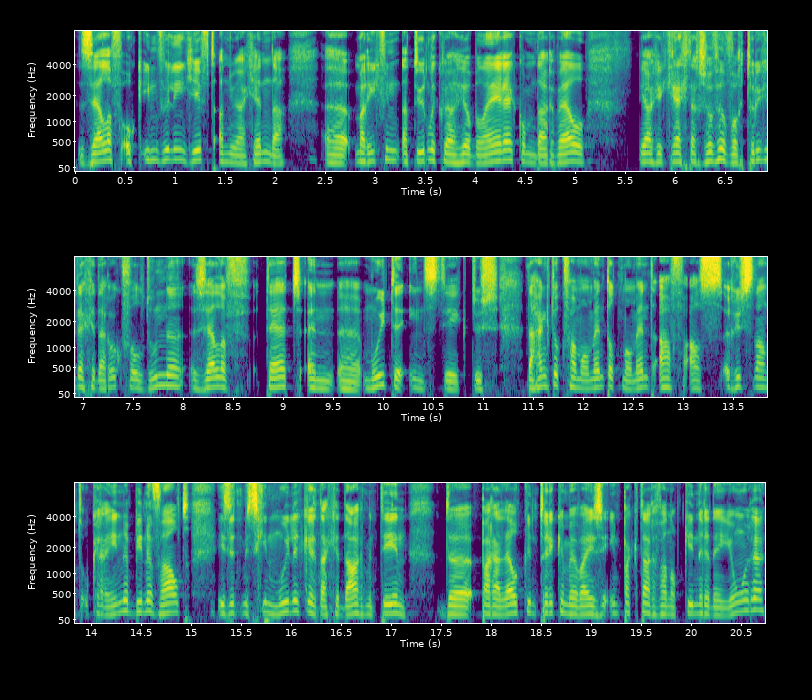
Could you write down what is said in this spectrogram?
zelf ook invulling geeft aan je agenda. Uh, maar ik vind het natuurlijk wel heel belangrijk om daar wel ja, je krijgt daar zoveel voor terug dat je daar ook voldoende zelf tijd en uh, moeite in steekt. Dus dat hangt ook van moment tot moment af. Als Rusland Oekraïne binnenvalt, is het misschien moeilijker dat je daar meteen de parallel kunt trekken met wat is de impact daarvan op kinderen en jongeren.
